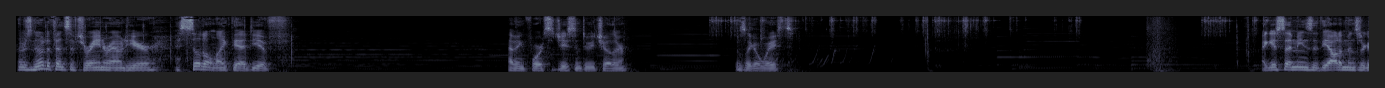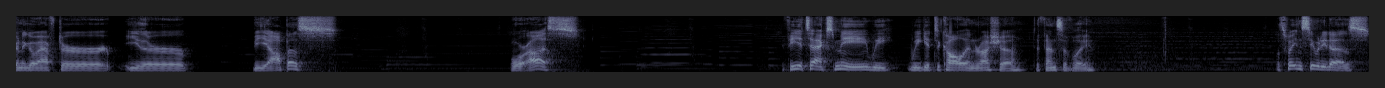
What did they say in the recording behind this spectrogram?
there's no defensive terrain around here. I still don't like the idea of having forts adjacent to each other. Feels like a waste. I guess that means that the Ottomans are going to go after either Biapis or us. If he attacks me, we, we get to call in Russia defensively. Let's wait and see what he does.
